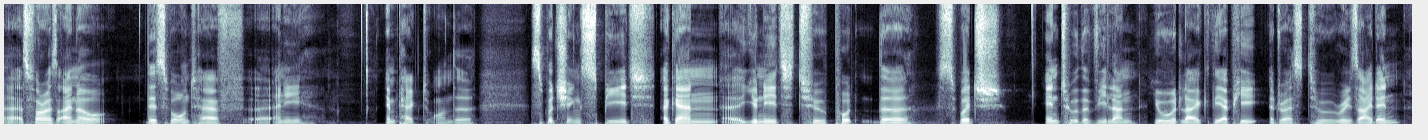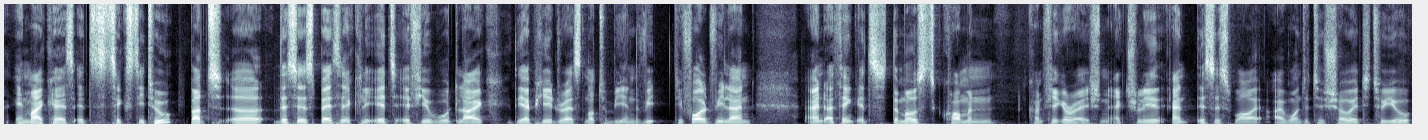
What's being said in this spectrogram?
uh, as far as I know, this won't have uh, any impact on the switching speed. Again, uh, you need to put the switch into the VLAN you would like the IP address to reside in. In my case, it's 62. But uh, this is basically it if you would like the IP address not to be in the v default VLAN. And I think it's the most common configuration actually. And this is why I wanted to show it to you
